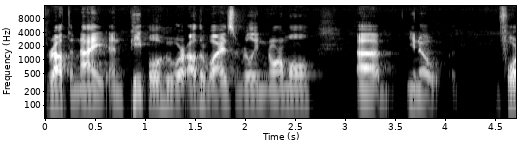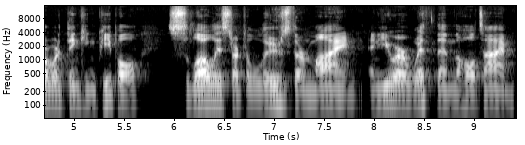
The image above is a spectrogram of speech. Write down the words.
throughout the night, and people who are otherwise really normal, uh, you know, forward-thinking people slowly start to lose their mind, and you are with them the whole time.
